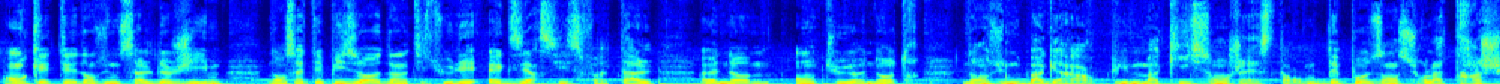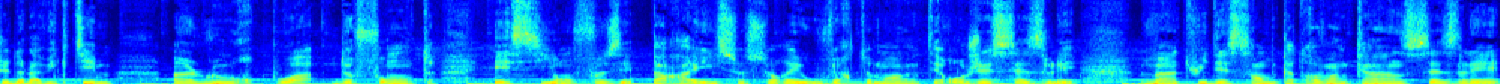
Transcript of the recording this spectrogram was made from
enquêter dans une salle de gym. Dans cet épisode intitulé Exercice fatal, un homme en tue un autre dans une bagarre, puis maquille son geste en déposant sur la trachée de la victime un lourd poids de fonte. Et si on faisait pareil, ce serait ouvertement interrogé Cézelet. 28 décembre 95, Cézelet,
